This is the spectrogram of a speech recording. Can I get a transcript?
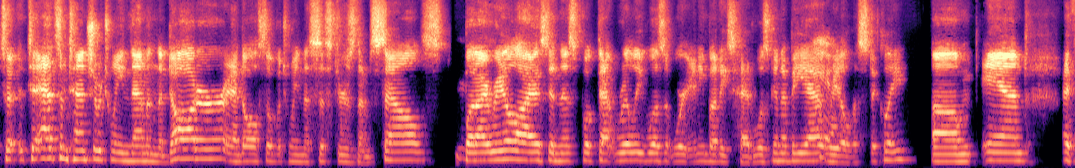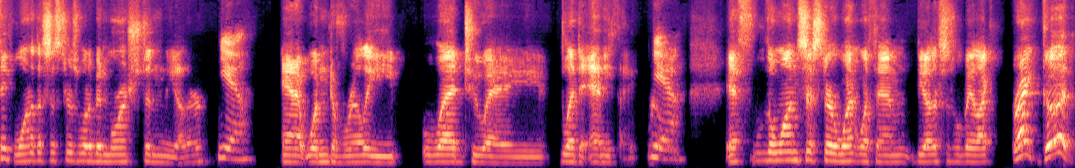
to, to add some tension between them and the daughter and also between the sisters themselves. But I realized in this book that really wasn't where anybody's head was going to be at Yeah. realistically. Um, and I think one of the sisters would have been more interested in the other, Yeah. and it wouldn't have really led to a led to anything. really. Yeah. If the one sister went with him, the other sister will be like, right, good.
